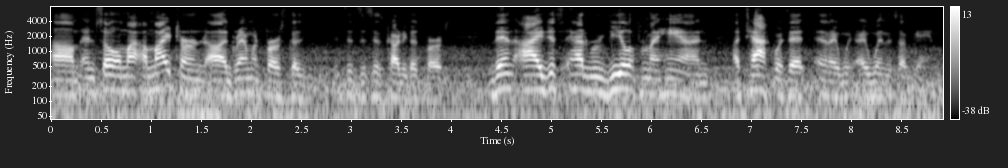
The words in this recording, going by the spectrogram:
Um, and so on my, on my turn, uh, Graham went first because since it's his card, he goes first. Then I just had to reveal it from my hand, attack with it, and I, w- I win the sub game.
